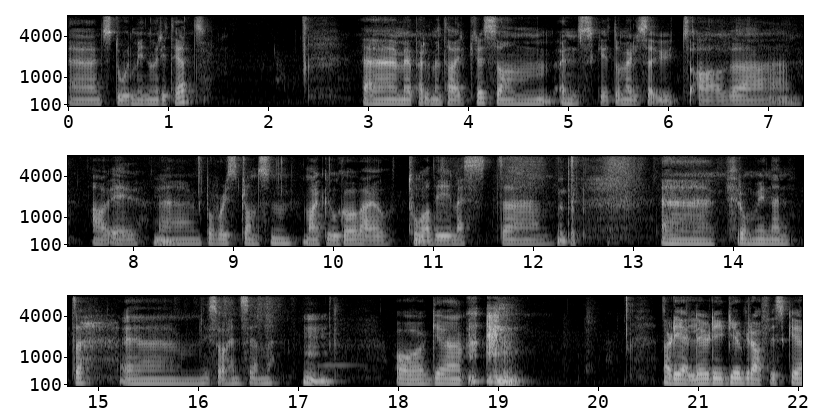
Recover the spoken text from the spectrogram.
en stor minoritet med parlamentarikere som ønsket å melde seg ut av av EU. Mm. Uh, Boris Johnson, Michael Gove er jo to mm. av de mest uh, uh, prominente i så henseende. Mm. Og når det gjelder de geografiske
